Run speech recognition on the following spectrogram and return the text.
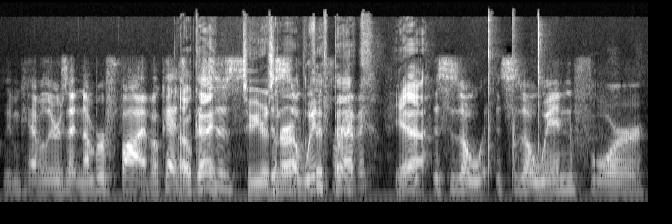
Cleveland Cavaliers at number five. Okay, so Okay, this is two years this in a is row a with win fifth for pick. Evan. Yeah. This is a this is a win for,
